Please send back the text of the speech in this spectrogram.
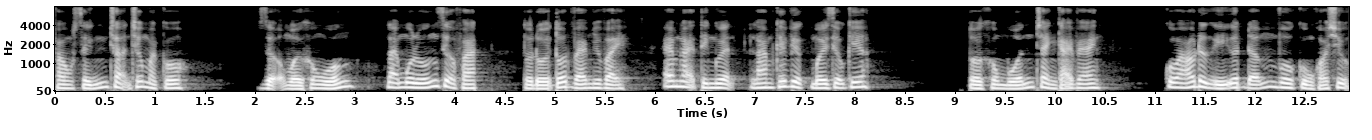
Phong Sính chặn trước mặt cô. Rượu mời không uống, lại muốn uống rượu phạt, tôi đối tốt với em như vậy, em lại tình nguyện làm cái việc mời rượu kia. Tôi không muốn tranh cãi với anh. Cô áo đừng ý ướt đẫm vô cùng khó chịu.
